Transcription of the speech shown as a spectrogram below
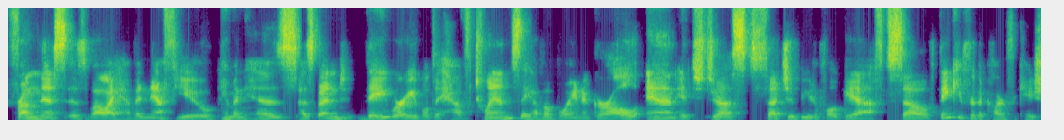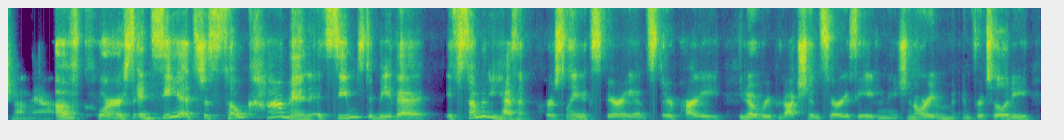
from this as well. I have a nephew, him and his husband, they were able to have twins. They have a boy and a girl, and it's just such a beautiful gift. So, thank you for the clarification on that. Of course. And see, it's just so common. It seems to be that if somebody hasn't personally experienced third party, you know, reproduction, surrogacy, alienation, or even infertility,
